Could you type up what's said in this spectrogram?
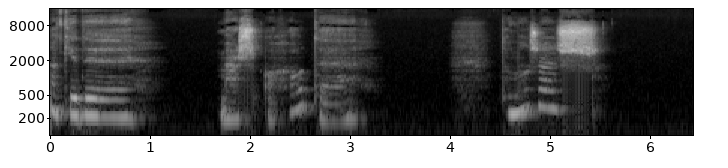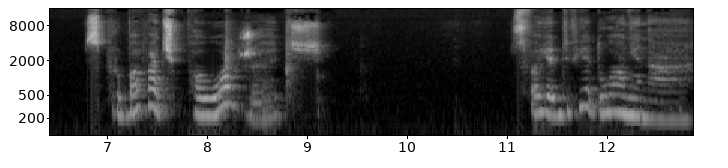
A kiedy masz ochotę, to możesz spróbować położyć swoje dwie dłonie na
